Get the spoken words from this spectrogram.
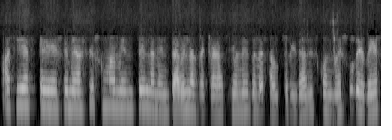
Así es, eh, se me hace sumamente lamentable las declaraciones de las autoridades cuando es su deber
